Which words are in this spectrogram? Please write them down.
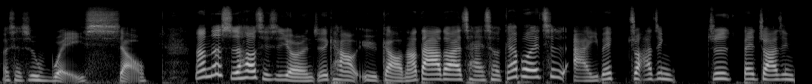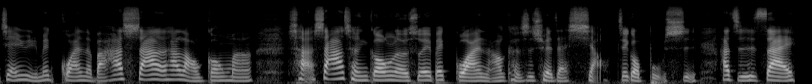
而且是微笑。那那时候其实有人就是看到预告，然后大家都在猜测，该不会是阿姨被抓进？就是被抓进监狱里面关了吧？她杀了她老公吗？杀杀成功了，所以被关，然后可是却在笑。结果不是，她只是在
